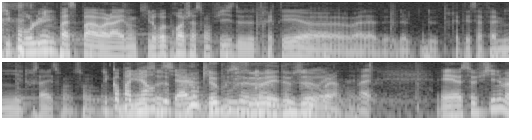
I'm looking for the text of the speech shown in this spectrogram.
qui pour lui ne passent pas. Voilà. Et donc il reproche à son fils de, de traiter, euh, voilà, de, de- de traiter sa famille et tout ça et son, son Les campagnards social de bouseux. et de bouseux, ouais. voilà. Ouais. Et ce film,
